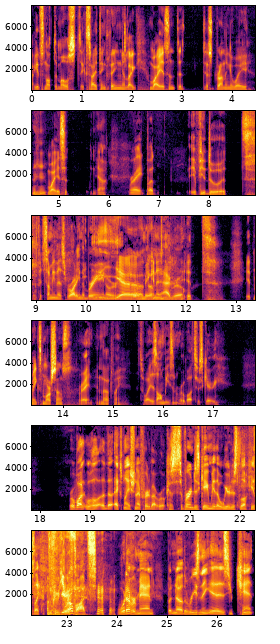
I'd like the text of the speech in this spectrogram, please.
like it's not the most exciting thing. and Like why isn't it just running away? Mhm. Why is it? Yeah, Right. but if you do it, If it's something that's rotting the brain or, yeah, or making it aggro. it it makes more sense right. in that way. That's why zombies and robots are scary. Robot. Well, the explanation I've heard about robots because Severn just gave me the weirdest look. He's like, robots, whatever, man. But no, the reasoning is you can't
